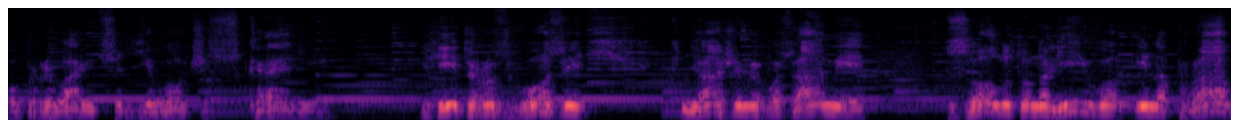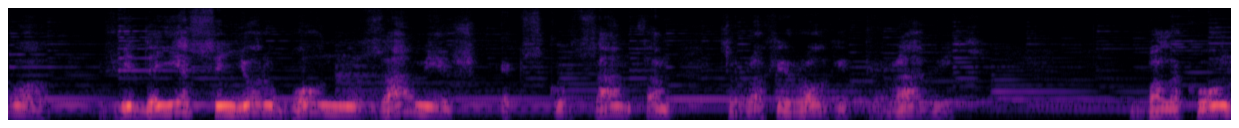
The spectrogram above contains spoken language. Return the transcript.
обриваються дівочі скелі. Гід розвозить княжими возами золото наліво і направо, віддає сеньору Бонну заміж екскурсантам трохи роги править. Балакун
